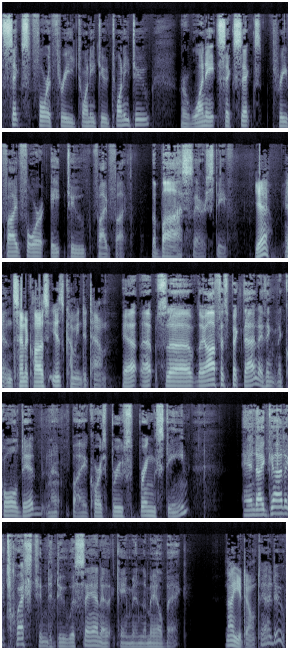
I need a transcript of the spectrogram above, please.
643 2222 or 1 354 8255. The boss there, Steve. yeah, and Santa Claus is coming to town. Yeah, that's uh, the office picked that, and I think Nicole did uh, by, of course, Bruce Springsteen. And I got a question to do with Santa that came in the mailbag. No, you don't. Yeah, I do.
